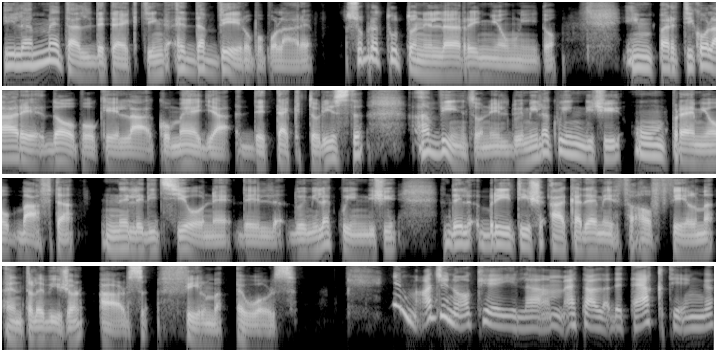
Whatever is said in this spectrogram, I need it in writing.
Il metal detecting è davvero popolare soprattutto nel Regno Unito, in particolare dopo che la commedia Detectorist ha vinto nel 2015 un premio BAFTA nell'edizione del 2015 del British Academy of Film and Television Arts Film Awards. Immagino che il metal detecting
